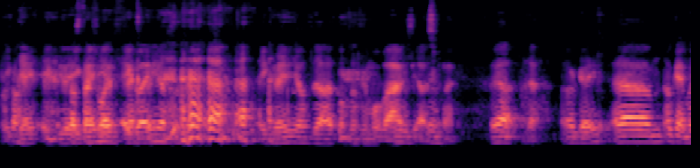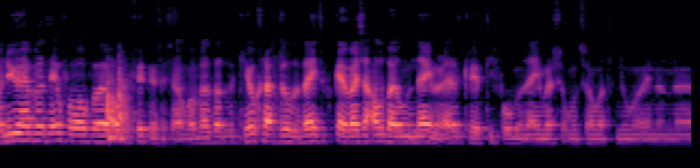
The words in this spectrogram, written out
Maar ik, denk, ik, weet- ik, niet, even ik, weet niet of dat, ik weet niet of dat, of dat helemaal waar is, die uitspraak. Ja, Ja. oké. Ehm, oké, maar nu hebben we het heel veel over, over fitness en zo. Maar wat, wat ik heel graag wilde weten... Oké, wij zijn allebei ondernemer, hè? creatieve ondernemers, om het zo maar te noemen in een eh,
